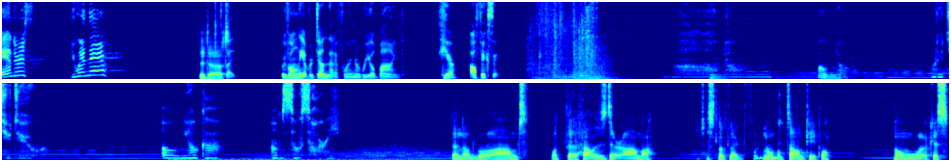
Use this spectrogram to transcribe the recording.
Anders? You in there? Did uh, that. But we've only ever done that if we're in a real bind. Here, I'll fix it. Oh no. Oh no. What did you do? Oh, Nyoka. I'm so sorry. They're not well armed. What the hell is their armor? Just look like normal town people. Normal workers.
